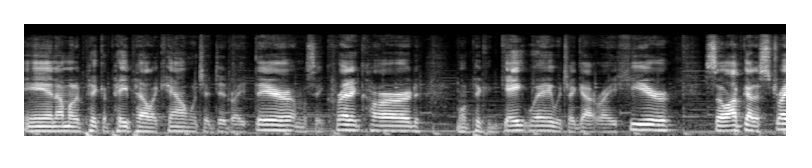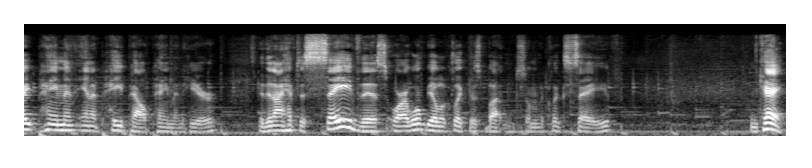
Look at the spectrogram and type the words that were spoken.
and I'm going to pick a PayPal account which I did right there. I'm gonna say credit card. I'm gonna pick a gateway which I got right here. So I've got a Stripe payment and a PayPal payment here. And then I have to save this or I won't be able to click this button. So I'm gonna click save. Okay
